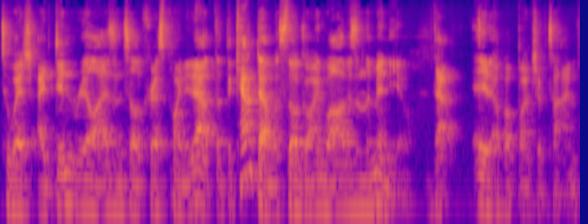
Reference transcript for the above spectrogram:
to which I didn't realize until Chris pointed out that the countdown was still going while I was in the menu. That ate up a bunch of time.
